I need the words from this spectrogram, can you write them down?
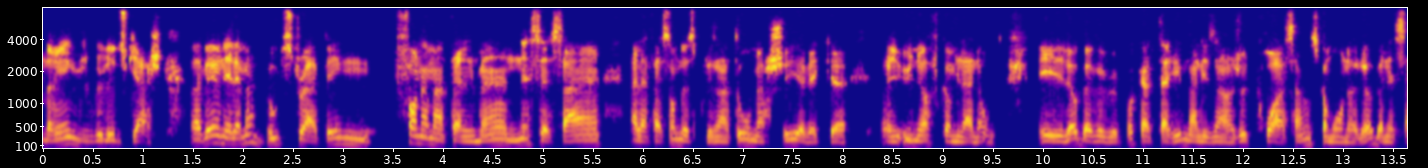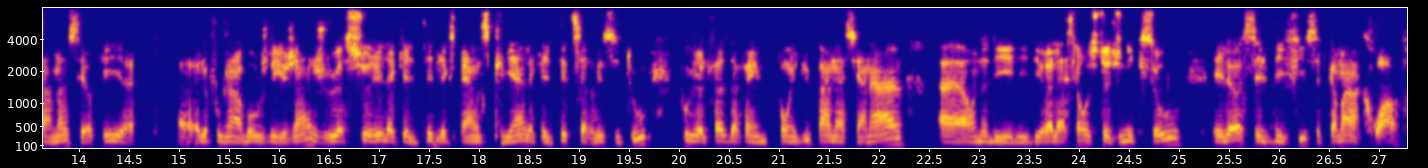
rien que je brûlais du cash. On avait un élément de bootstrapping fondamentalement nécessaire à la façon de se présenter au marché avec euh, une offre comme la nôtre. Et là, ben, veux, veux pas, quand tu arrives dans les enjeux de croissance comme on a là, ben, nécessairement, c'est OK, euh, euh, là, il faut que j'embauche des gens. Je veux assurer la qualité de l'expérience client, la qualité de service et tout. Il faut que je le fasse d'un point de vue pan-national. On a des, des, relations aux États-Unis qui s'ouvrent. Et là, c'est le défi, c'est de comment en croître.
